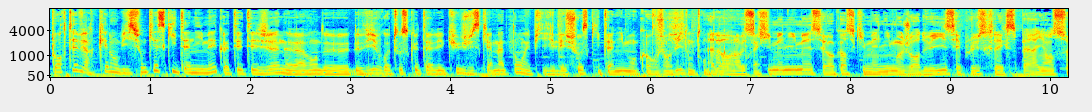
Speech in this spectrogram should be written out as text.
portais vers quelle ambition? Qu'est-ce qui t'animait quand tu étais jeune euh, avant de, de vivre tout ce que tu as vécu jusqu'à maintenant et puis les choses qui t'animent encore aujourd'hui dont on Alors, parlera euh, après? ce qui m'animait, c'est encore ce qui m'anime aujourd'hui, c'est plus l'expérience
